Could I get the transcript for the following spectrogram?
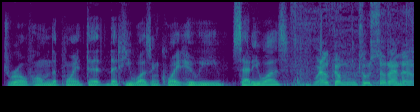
drove home the point that that he wasn't quite who he said he was. Welcome to Serenno.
